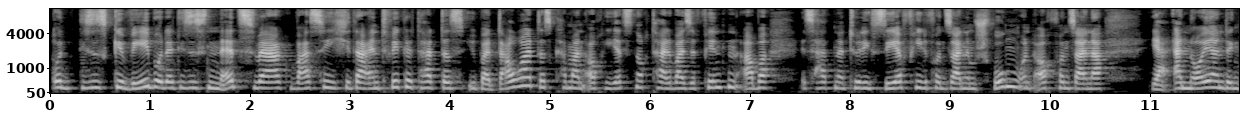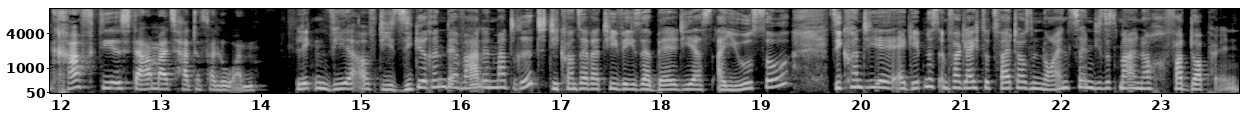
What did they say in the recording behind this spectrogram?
Und dieses Gewebe oder dieses Netzwerk, was sich da entwickelt hat, das überdauert. Das kann man auch jetzt noch teilweise finden, aber es hat natürlich sehr viel von seinem Schwung und auch von seiner ja, erneuernden Kraft, die es damals hatte, verloren blicken wir auf die Siegerin der Wahl in Madrid, die konservative Isabel Díaz Ayuso. Sie konnte ihr Ergebnis im Vergleich zu 2019 dieses Mal noch verdoppeln.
